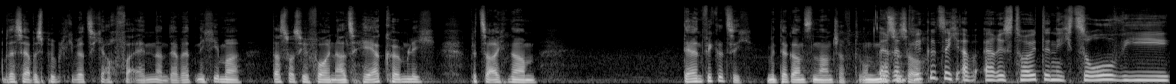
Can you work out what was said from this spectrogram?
Aber der Service Public wird sich auch verändern. Der wird nicht immer das, was wir vorhin als herkömmlich bezeichnet haben, der entwickelt sich mit der ganzen Landschaft und muss er es auch. entwickelt sich, aber er ist heute nicht so wie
